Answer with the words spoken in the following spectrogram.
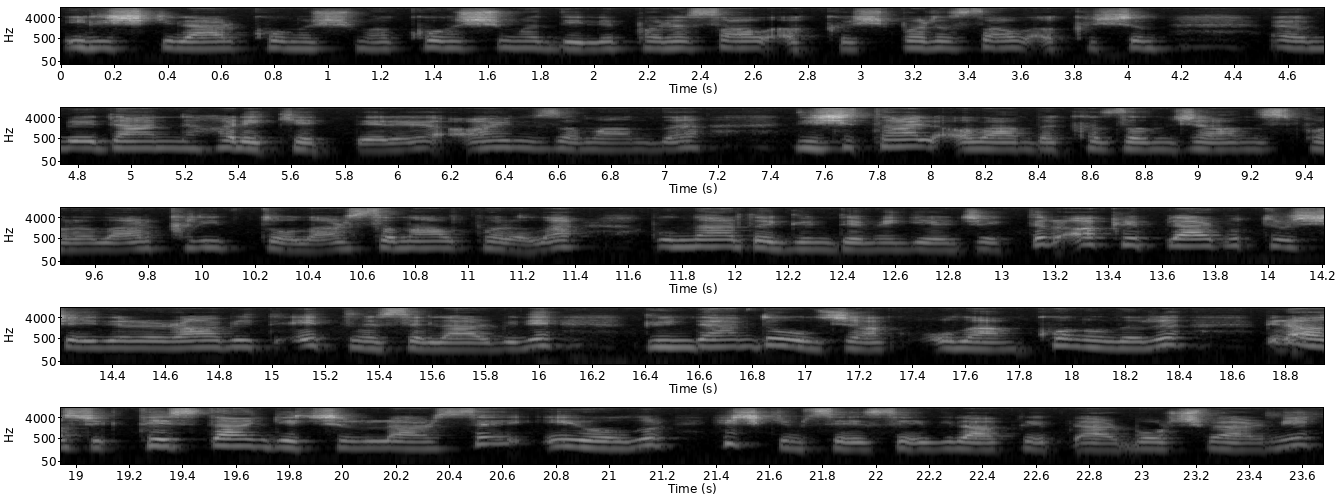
ilişkiler, konuşma, konuşma dili, parasal akış, parasal akışın e, beden hareketleri, aynı zamanda dijital alanda kazanacağınız paralar, kriptolar, sanal paralar bunlar da gündeme gelecektir. Akrepler bu tür şeylere rağbet etmeseler bile gündemde olacak olan konuları birazcık testten geçirirlerse iyi olur. Hiç kimseye sevgili akrepler borç vermeyin.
